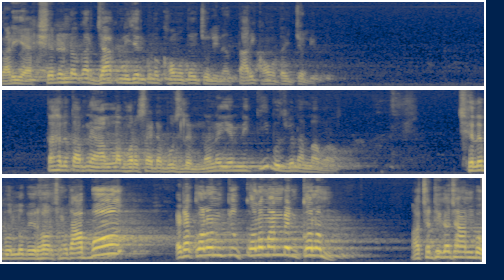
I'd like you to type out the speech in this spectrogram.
গাড়ি অ্যাক্সিডেন্ট হোক আর যাক, নিজের কোনো ক্ষমতায় চলি না, তারই ক্ষমতায় চলি। তাহলে তো আপনি আল্লাহ ভরসা, এটা বুঝলেন না। না, এমনি কি বুঝবেন আল্লাহ ভরসা? ছেলে বলল, বের হওয়ার সময় আব্বু, এটা কলম কলম আনবেন, কলম। আচ্ছা ঠিক আছে আনবো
